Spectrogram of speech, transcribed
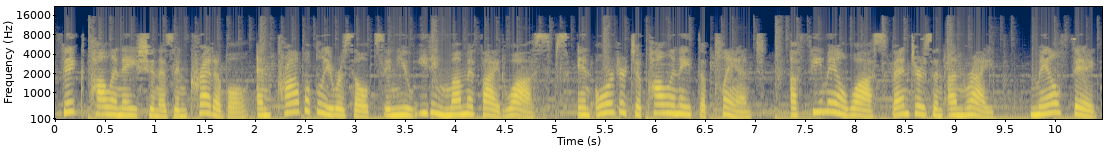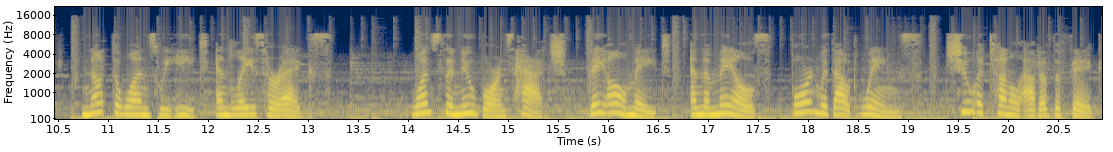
Fig pollination is incredible and probably results in you eating mummified wasps. In order to pollinate the plant, a female wasp enters an unripe, male fig, not the ones we eat, and lays her eggs. Once the newborns hatch, they all mate, and the males, born without wings, chew a tunnel out of the fig.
